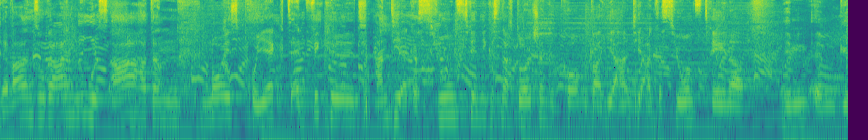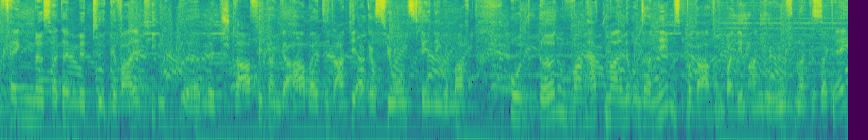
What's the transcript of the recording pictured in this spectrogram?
Der war dann sogar in den USA, hat dann ein neues Projekt entwickelt. Anti-Aggressionstraining ist nach Deutschland gekommen, war hier Anti-Aggressionstrainer. Im, Im, Gefängnis hat er mit gewaltigen, äh, mit Straftätern gearbeitet, Anti-Aggressionstraining gemacht. Und irgendwann hat mal eine Unternehmensberatung bei dem angerufen und hat gesagt, hey,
